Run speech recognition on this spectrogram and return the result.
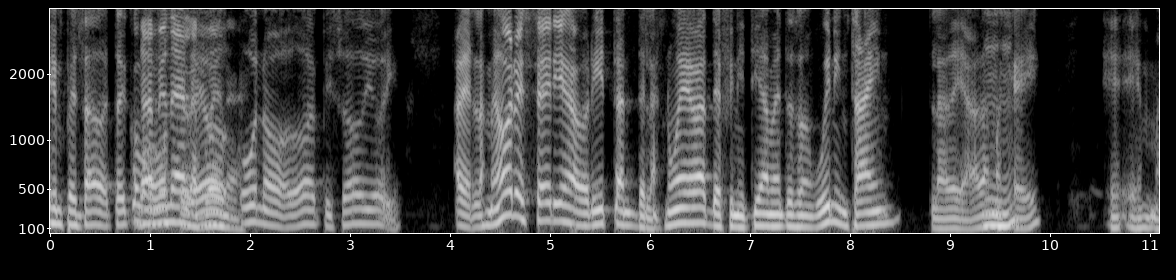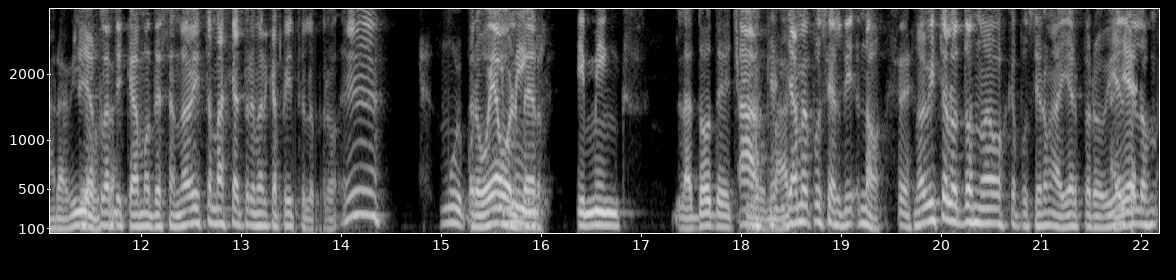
he empezado. Estoy como vos, uno o dos episodios y a ver, las mejores series ahorita de las nuevas definitivamente son Winning Time, la de Adam McKay. Es, maravillosa. ya platicamos de esa. No he visto más que el primer capítulo, pero... Eh, Muy, pero voy a volver. y Minx, las dos de hecho. Ah, ya me puse al día. No, no he visto los dos nuevos que pusieron ayer, pero vi El, de los,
